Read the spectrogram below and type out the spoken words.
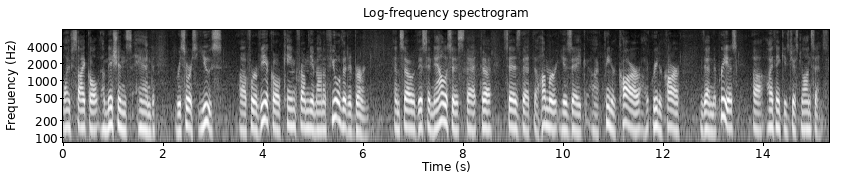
life cycle emissions and resource use uh, for a vehicle came from the amount of fuel that it burned. And so this analysis that uh, says that the Hummer is a, a cleaner car, a greener car than the Prius, uh, I think is just nonsense.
